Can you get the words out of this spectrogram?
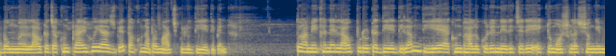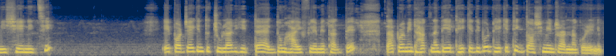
এবং লাউটা যখন প্রায় হয়ে আসবে, তখন আবার মাছগুলো দিয়ে দিবেন। তো আমি এখানে লাউ পুরোটা দিয়ে দিলাম। দিয়ে এখন ভালো করে নেড়ে চেড়ে একটু মশলার সঙ্গে মিশিয়ে নিচ্ছি। এই পর্যায়ে কিন্তু চুলার হিটটা একদম হাই ফ্লেমে থাকবে। তারপর আমি ঢাকনা দিয়ে ঢেকে দিব, ঢেকে ঠিক দশ মিনিট রান্না করে নেব।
